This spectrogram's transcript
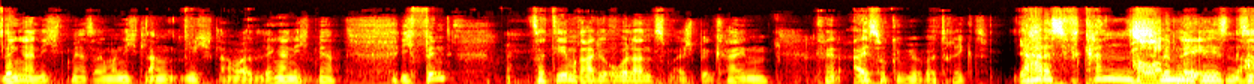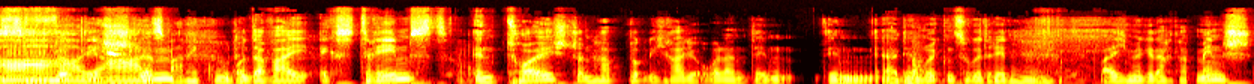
Länger nicht mehr, sagen wir nicht lang, nicht lang, aber länger nicht mehr. Ich finde, seitdem Radio Oberland zum Beispiel kein, kein Eishockey mehr überträgt, Ja, das kann Powerplay, schlimm gewesen. Das ist Ah, wirklich ja, schlimm. Das war nicht gut. Und da war ich extremst enttäuscht und habe wirklich Radio Oberland den, den, ja, den Rücken zugedreht, Mhm. weil ich mir gedacht habe, Mensch,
